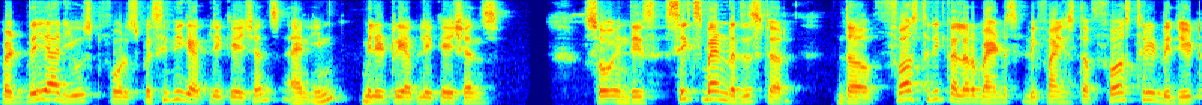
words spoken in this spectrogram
but they are used for specific applications and in military applications. So in this 6 band resistor, the first three color bands defines the first three digit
